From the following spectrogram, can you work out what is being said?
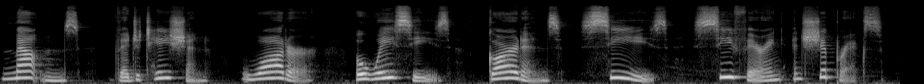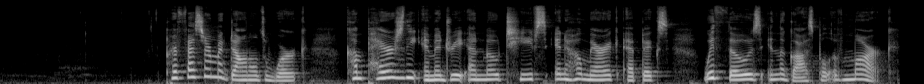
mountains, vegetation, water, oases, gardens, seas, seafaring, and shipwrecks. Professor MacDonald's work compares the imagery and motifs in Homeric epics with those in the Gospel of Mark.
